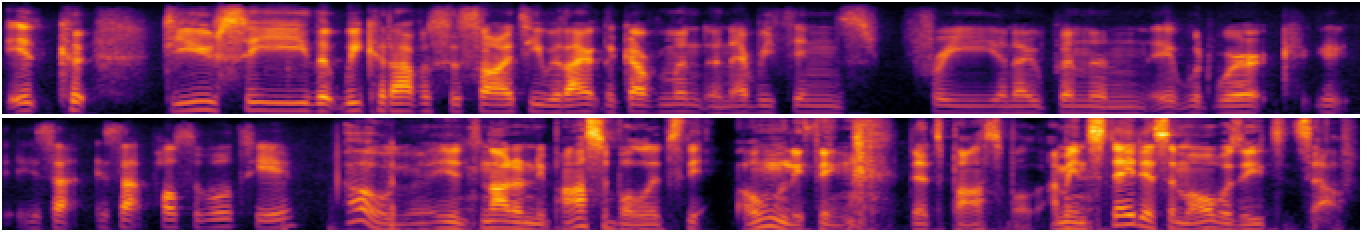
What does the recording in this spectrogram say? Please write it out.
it could. Do you see that we could have a society without the government and everything's free and open and it would work? Is that is that possible to you? Oh, it's not only possible; it's the only thing that's possible. I mean, statism always eats itself.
